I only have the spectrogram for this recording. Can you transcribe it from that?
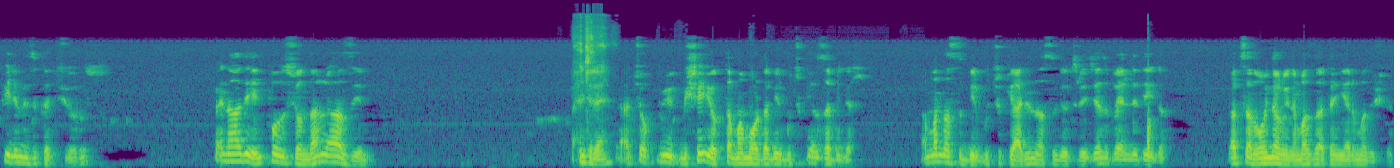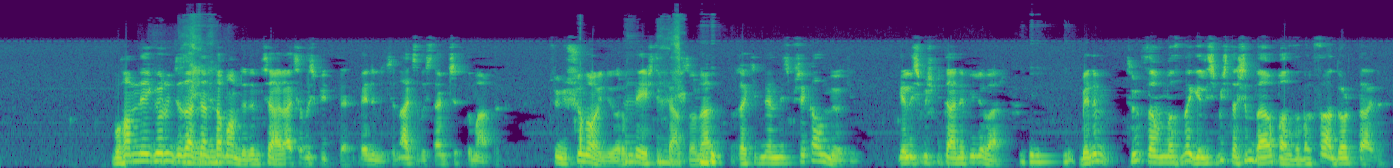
Filimizi kaçıyoruz. Fena değil. Pozisyondan razıyım. Bence de. Yani çok büyük bir şey yok. Tamam orada bir buçuk yazabilir. Ama nasıl bir buçuk yani nasıl götüreceğiz belli değil. Baksana oynar oynamaz zaten yarıma düştü. Bu hamleyi görünce zaten Aynen. tamam dedim. Çağrı açılış bitti benim için. Açılıştan çıktım artık. Çünkü şunu oynuyorum. Değiştikten sonra rakibin elinde hiçbir şey kalmıyor ki. Gelişmiş bir tane fili var. Benim Türk savunmasında gelişmiş taşım daha fazla. Baksana dört tane.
